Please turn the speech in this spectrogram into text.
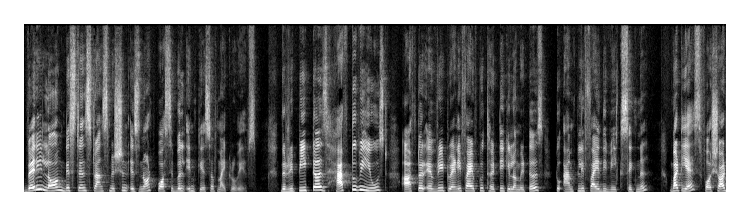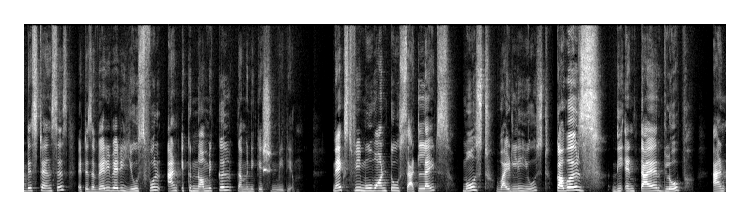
very long distance transmission is not possible in case of microwaves. The repeaters have to be used after every 25 to 30 kilometers to amplify the weak signal but yes, for short distances, it is a very, very useful and economical communication medium. Next, we move on to satellites, most widely used, covers the entire globe and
